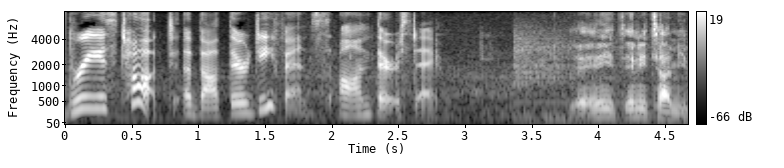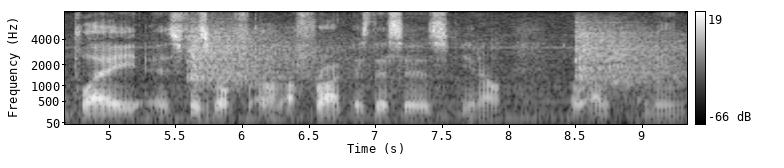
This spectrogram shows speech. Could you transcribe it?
Brees talked about their defense on Thursday. Any anytime you play as physical a front as this is, you know, I, I mean,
